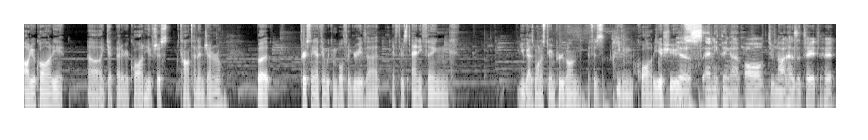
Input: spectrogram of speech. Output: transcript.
audio quality, uh, get better quality of just content in general. But first thing, I think we can both agree that if there's anything you guys want us to improve on, if there's even quality issues, yes, anything at all, do not hesitate to hit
